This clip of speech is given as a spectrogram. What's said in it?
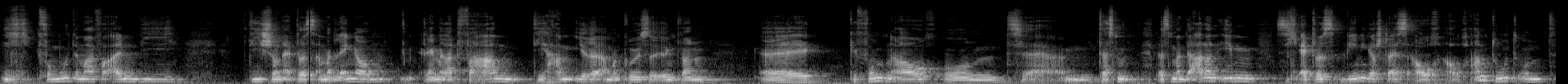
ja. ich vermute mal vor allem die, die schon etwas einmal länger Rennrad fahren, die haben ihre einmal Größe irgendwann äh, gefunden auch und ähm, dass, man, dass man da dann eben sich etwas weniger Stress auch, auch antut und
